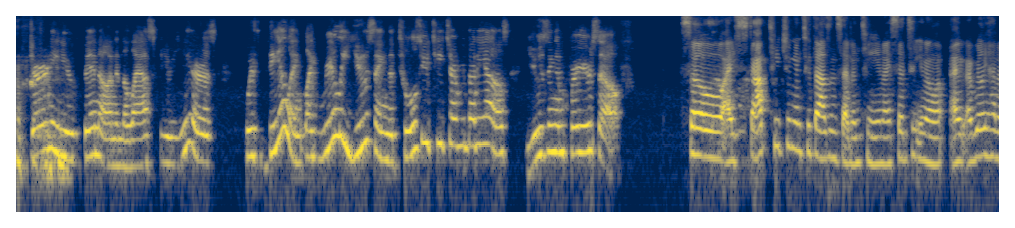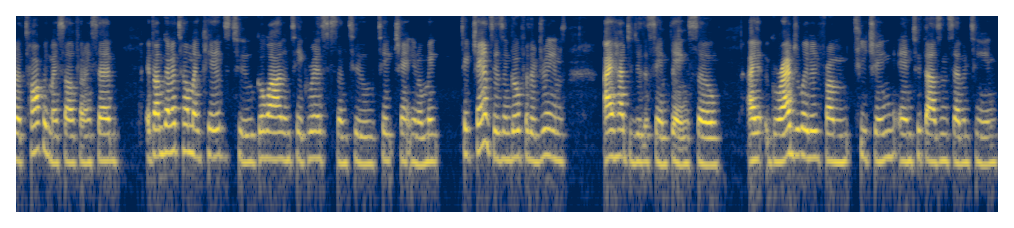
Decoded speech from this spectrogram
journey you've been on in the last few years with dealing, like really using the tools you teach everybody else, using them for yourself. So I stopped teaching in 2017. I said to, you know, I, I really had a talk with myself and I said, if I'm going to tell my kids to go out and take risks and to take chance, you know, make take chances and go for their dreams, I had to do the same thing. So I graduated from teaching in 2017.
